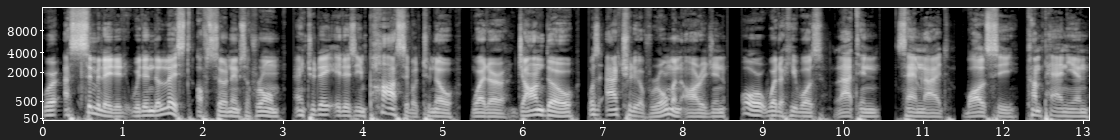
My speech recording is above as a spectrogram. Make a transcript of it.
were assimilated within the list of surnames of Rome, and today it is impossible to know whether John Doe was actually of Roman origin or whether he was Latin, Samnite, Volsci, Campanian,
